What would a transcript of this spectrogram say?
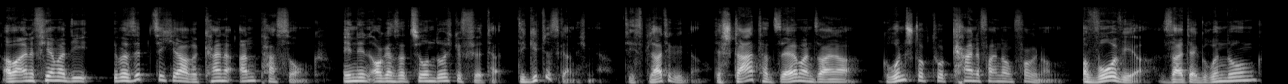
Aber eine Firma, die über 70 Jahre keine Anpassung in den Organisationen durchgeführt hat, die gibt es gar nicht mehr. Die ist pleite gegangen. Der Staat hat selber in seiner Grundstruktur keine Veränderung vorgenommen. Obwohl wir seit der Gründung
